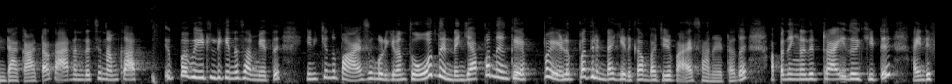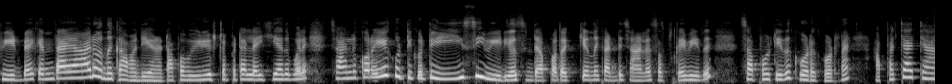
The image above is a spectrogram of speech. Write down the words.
ഉണ്ടാക്കാം കേട്ടോ കാരണം എന്താ വെച്ചാൽ നമുക്ക് ഇപ്പോൾ വീട്ടിലിരിക്കുന്ന സമയത്ത് എനിക്കൊന്ന് പായസം കുടിക്കണം തോന്നുന്നുണ്ടെങ്കിൽ അപ്പം നിങ്ങൾക്ക് എപ്പോൾ എളുപ്പത്തിൽ ഉണ്ടാക്കി എടുക്കാൻ പറ്റിയൊരു പായസമാണ് കേട്ടത് അപ്പോൾ നിങ്ങളിത് ട്രൈ ചെയ്ത് നോക്കിയിട്ട് അതിന്റെ ഫീഡ്ബാക്ക് എന്തായാലും ഒന്ന് കമന്റ് ചെയ്യണം കേട്ടോ. അപ്പോൾ വീഡിയോ ഇഷ്ടപ്പെട്ടാൽ ലൈക്ക് ചെയ്യുക. അതുപോലെ ചാനൽ കുറേ കുട്ടി കുട്ടി ഈസി വീഡിയോസ് ഉണ്ട്. അപ്പോൾ അതൊക്കെ ഒന്ന് കണ്ട് ചാനൽ സബ്സ്ക്രൈബ് ചെയ്ത് സപ്പോർട്ട് ചെയ്ത് കൂടെ കൂടണേ. അപ്പം ടാറ്റാ.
